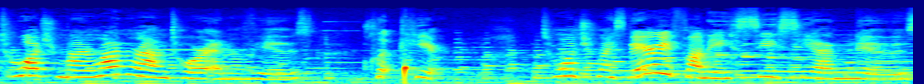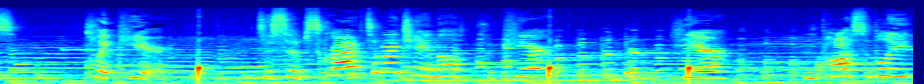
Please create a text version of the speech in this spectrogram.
To watch my Run Around Tour interviews, click here. To watch my very funny CCM news, click here. To subscribe to my channel, click here, here, and possibly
